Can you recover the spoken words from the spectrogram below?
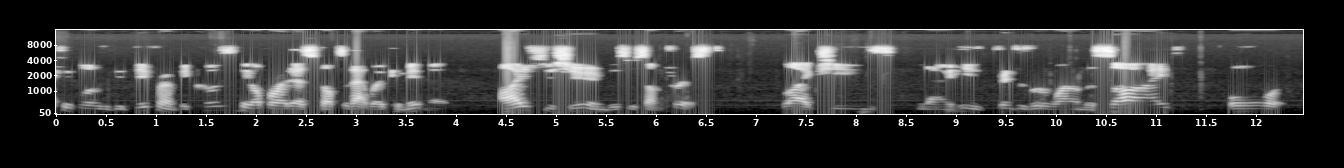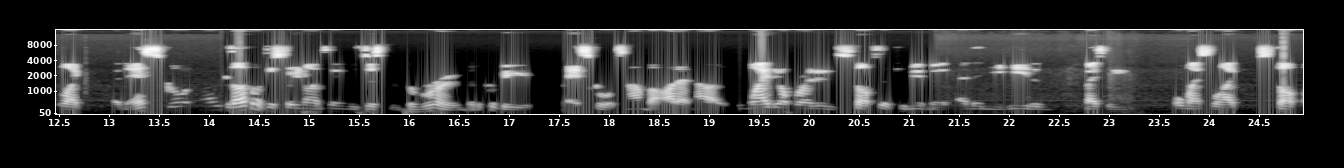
actually thought it was a bit different. Because the operator stops at that word commitment. I just assumed this was some tryst, like she's you know his Prince's little one on the side, or like an escort. Because I thought just three nineteen was just the room, but it could be escort's number. I don't know. The way the operator stops at commitment, and then you hear them basically almost like stop,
